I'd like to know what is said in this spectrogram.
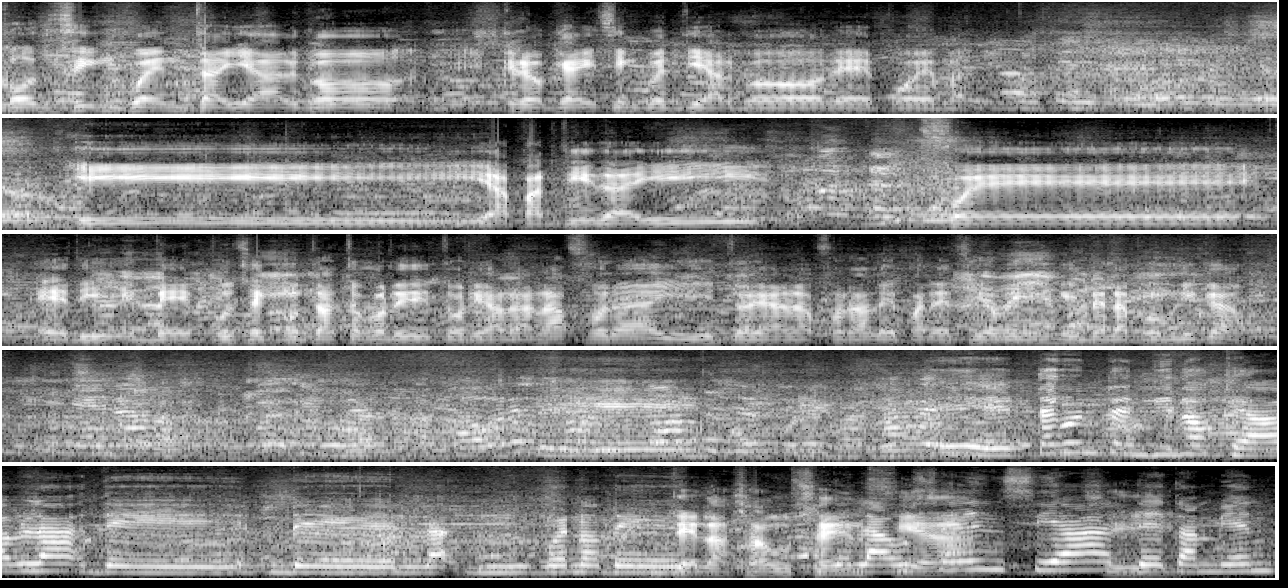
con 50 y algo, creo que hay 50 y algo de poemas. Y a partir de ahí fue me puse en contacto con Editorial Anáfora y Editorial Anáfora le pareció bien y me la publicado. Eh, tengo entendido que habla de, de la, bueno, de, De las de la ausencias, ausencia, sí. de también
